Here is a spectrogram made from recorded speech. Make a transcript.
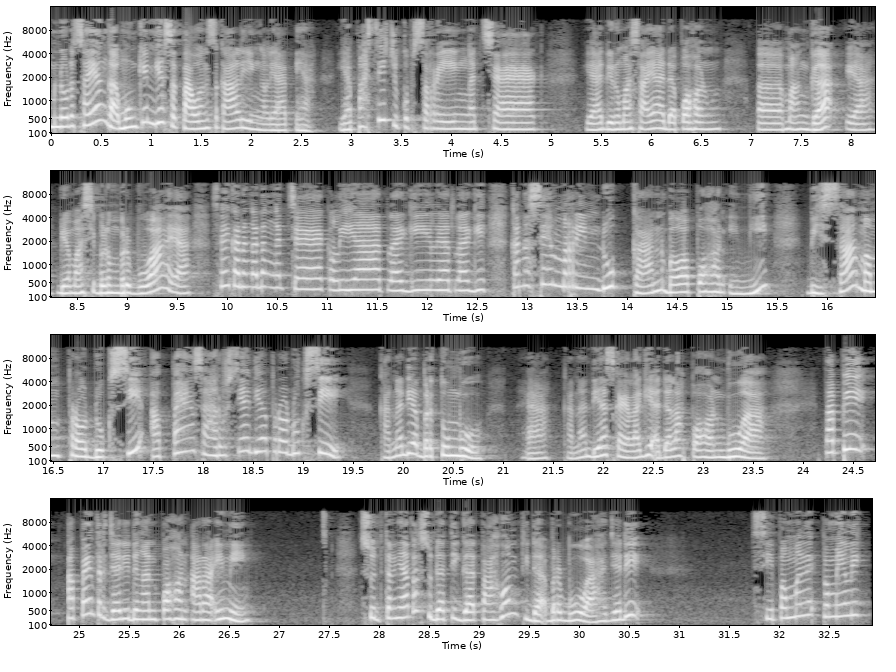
menurut saya nggak mungkin dia setahun sekali ngelihatnya. Ya pasti cukup sering ngecek. Ya di rumah saya ada pohon uh, mangga ya, dia masih belum berbuah ya. Saya kadang-kadang ngecek, lihat lagi, lihat lagi karena saya merindukan bahwa pohon ini bisa memproduksi apa yang seharusnya dia produksi karena dia bertumbuh ya, karena dia sekali lagi adalah pohon buah. Tapi apa yang terjadi dengan pohon ara ini? Ternyata sudah tiga tahun tidak berbuah. Jadi si pemilik, pemilik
